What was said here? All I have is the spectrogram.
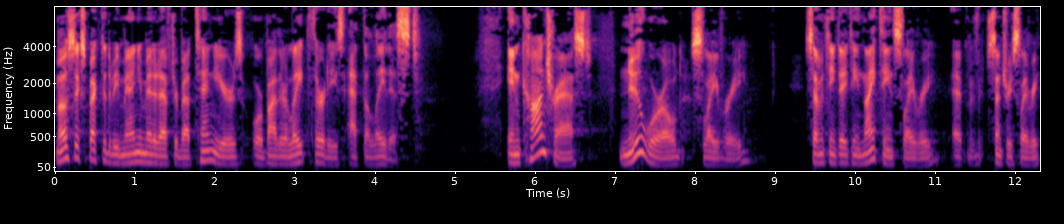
Most expected to be manumitted after about 10 years or by their late 30s at the latest. In contrast, New World slavery, 17th, 18th, 19th slavery, uh, century slavery,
